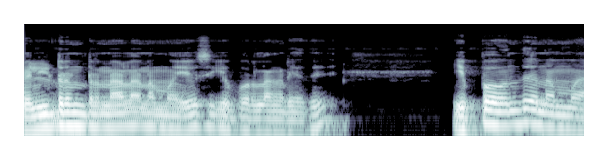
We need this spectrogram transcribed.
வெல்டுன்றனால நம்ம யோசிக்க போகிறலாம் கிடையாது. இப்போ வந்து நம்ம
